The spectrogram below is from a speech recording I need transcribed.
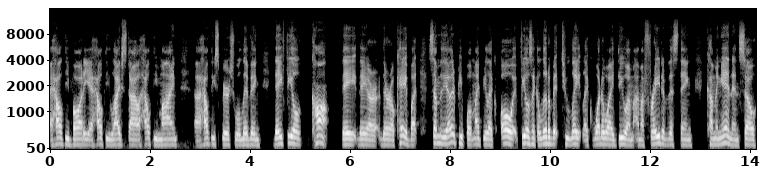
a healthy body a healthy lifestyle healthy mind a healthy spiritual living they feel calm they they are they're okay but some of the other people it might be like oh it feels like a little bit too late like what do i do? I'm, I'm afraid of this thing coming in. And so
